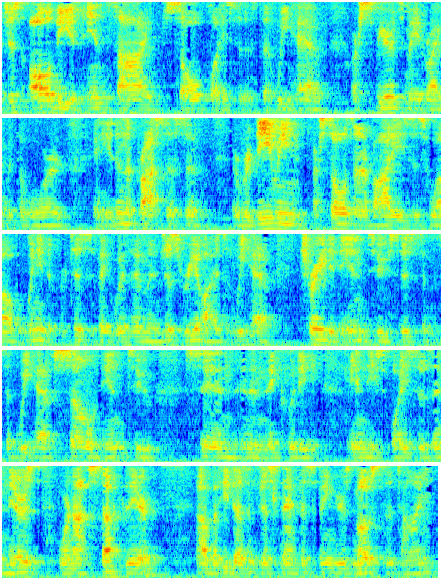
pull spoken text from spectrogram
just all these inside soul places that we have our spirits made right with the Lord, and He's in the process of, redeeming our souls and our bodies as well. But we need to participate with Him and just realize that we have traded into systems, that we have sown into sin and iniquity in these places. And there's we're not stuck there. Uh, but he doesn't just snap his fingers most of the time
